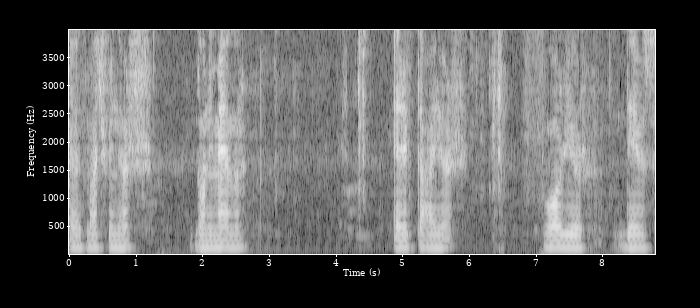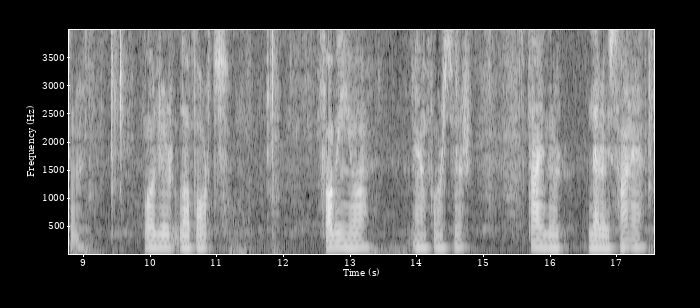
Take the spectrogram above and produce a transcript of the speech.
Evet maç winner Donny Malin, Eric Dyer, Warrior Davison, Warrior Laporte, Fabinho, Enforcer, Styler Leroy Sané.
